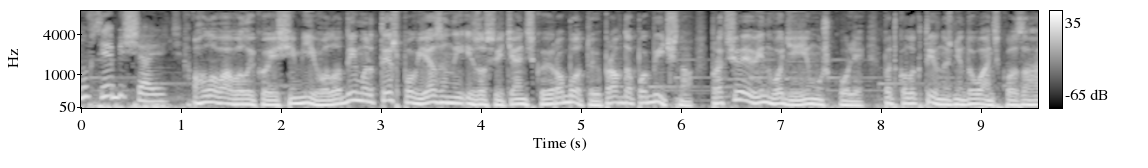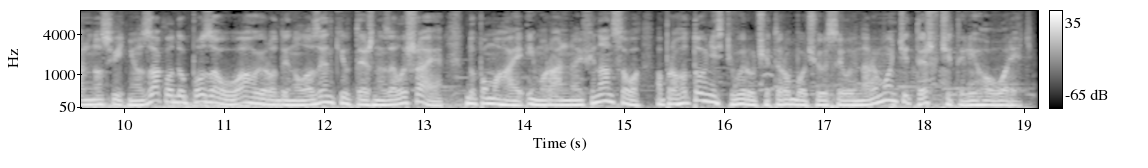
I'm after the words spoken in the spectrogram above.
Ну, всі обіцяють. Голова великої сім'ї Володимир теж пов'язаний із освітянською роботою. Правда, побічно працює він водієм у школі. Педколектив Нижньодуванського загальноосвітнього закладу поза увагою родину Лозенків теж не залишає. Допомагає і морально, і фінансово. А про готовність виручити робочою силою на ремонті теж вчителі говорять.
